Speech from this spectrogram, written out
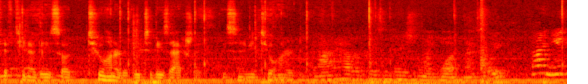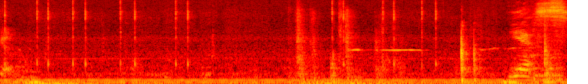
Fifteen of these, so two hundred of each of these actually. These seem to be two hundred. And I have a presentation like what, next week? Fine, you get one. Yes.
